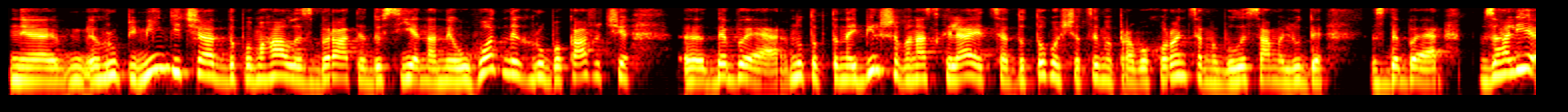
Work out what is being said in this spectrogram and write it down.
групі Міндіча допомагали збирати досьє на неугодних, грубо кажучи, ДБР. Ну тобто, найбільше вона схиляється до того, що цими правоохоронцями були саме люди з ДБР. Взагалі,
